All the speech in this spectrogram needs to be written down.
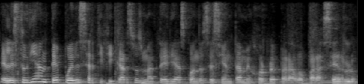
El estudiante puede certificar sus materias cuando se sienta mejor preparado para hacerlo.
